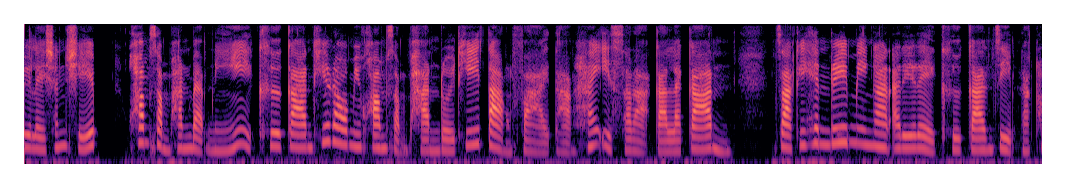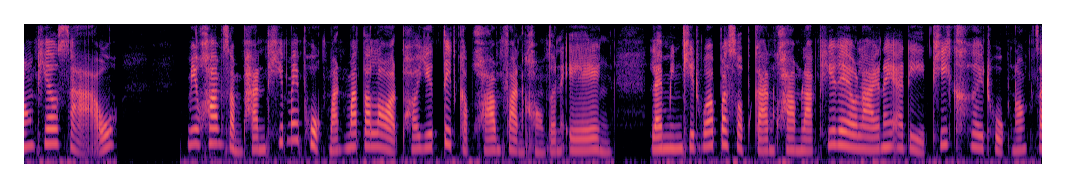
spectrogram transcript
relationship ความสัมพันธ์แบบนี้คือการที่เรามีความสัมพันธ์โดยที่ต่างฝ่ายต่างให้อิสระกันและกัน จากที่เฮนรี่มีงานอดิเรกคือการจีบนักท่องเที่ยวสาว มีความสัมพันธ์ที่ไม่ผูกมัดมาตลอดเพราะยึดติดกับความฝันของตนเอง และมิ้นคิดว่าประสบการณ์ความรักที่เลวร้ายในอดีตที่เคยถูกนอกใจ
